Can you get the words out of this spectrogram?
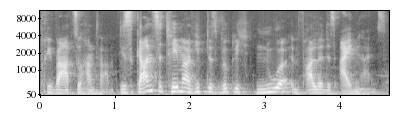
privat zu handhaben. Dieses ganze Thema gibt es wirklich nur im Falle des Eigenheims.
